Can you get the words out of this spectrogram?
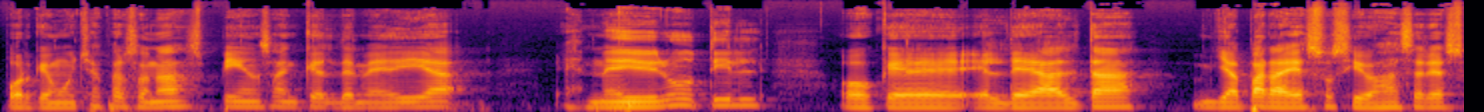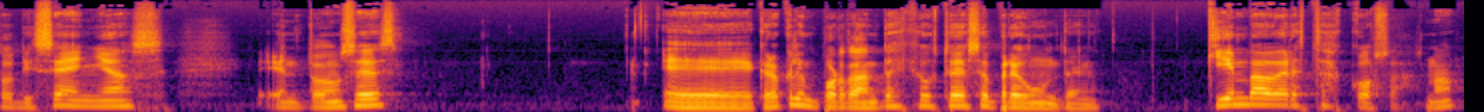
Porque muchas personas piensan que el de media es medio inútil o que el de alta, ya para eso, si vas a hacer eso, diseñas. Entonces, eh, creo que lo importante es que ustedes se pregunten, ¿quién va a ver estas cosas, no?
